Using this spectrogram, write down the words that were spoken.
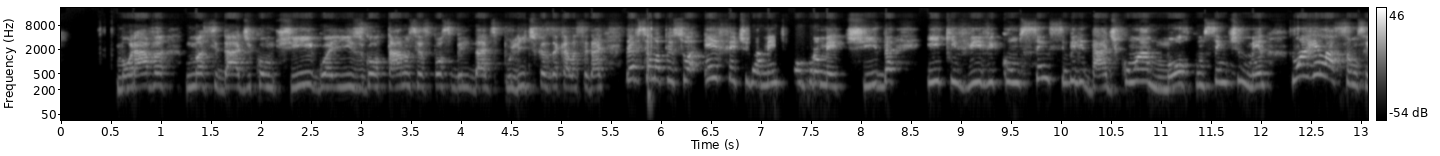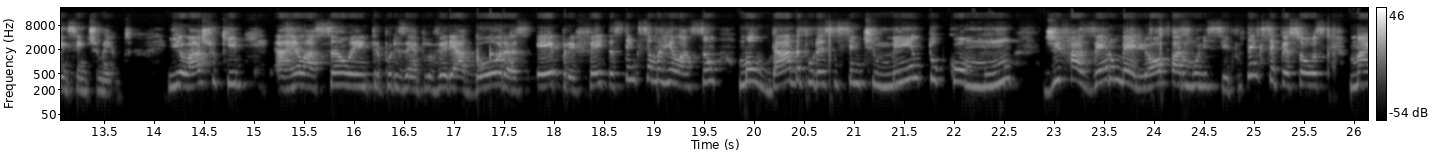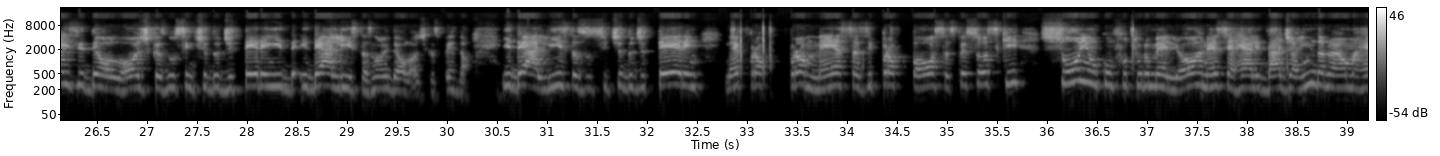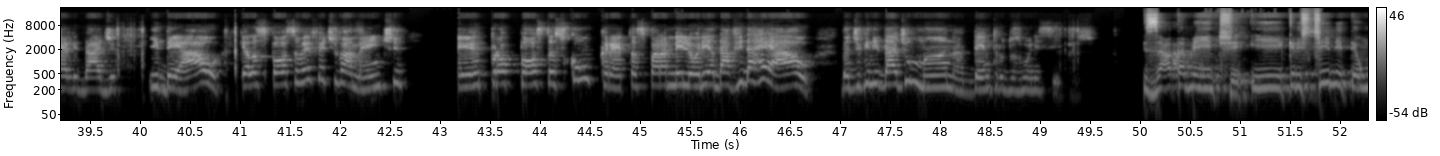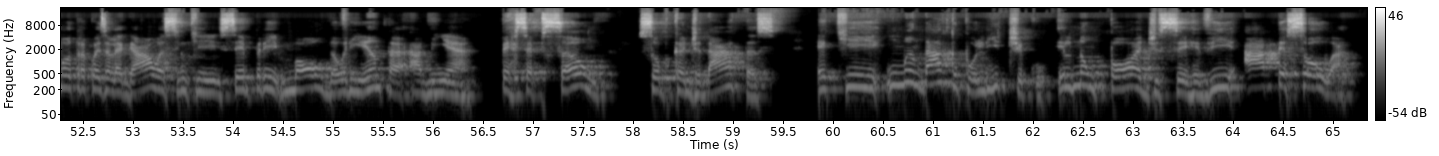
morava numa cidade contígua e esgotaram-se as possibilidades políticas daquela cidade. Deve ser uma pessoa efetivamente comprometida e que vive com sensibilidade, com amor, com sentimento. Não há relação sem sentimento. E eu acho que a relação entre, por exemplo, vereadoras e prefeitas tem que ser uma relação moldada por esse sentimento comum de fazer o melhor para o município. Tem que ser pessoas mais ideológicas, no sentido de terem idealistas, não ideológicas, perdão, idealistas, no sentido de terem né, promessas e propostas, pessoas que sonham com um futuro melhor, né, se a realidade ainda não é uma realidade ideal, que elas possam efetivamente ter propostas concretas para a melhoria da vida real, da dignidade humana dentro dos municípios. Exatamente. E Cristine tem uma outra coisa legal, assim, que sempre molda, orienta a minha percepção sobre candidatas, é que um mandato político ele não pode servir à pessoa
